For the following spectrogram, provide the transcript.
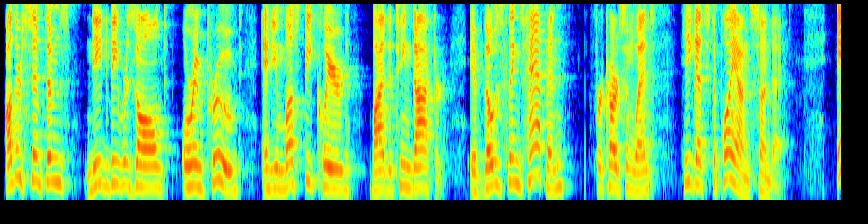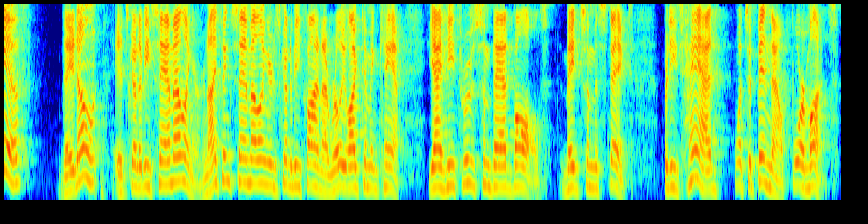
Other symptoms need to be resolved or improved, and you must be cleared by the team doctor. If those things happen for Carson Wentz, he gets to play on Sunday. If they don't, it's going to be Sam Ehlinger. And I think Sam Ehlinger is going to be fine. I really liked him in camp. Yeah, he threw some bad balls, made some mistakes, but he's had what's it been now? Four months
